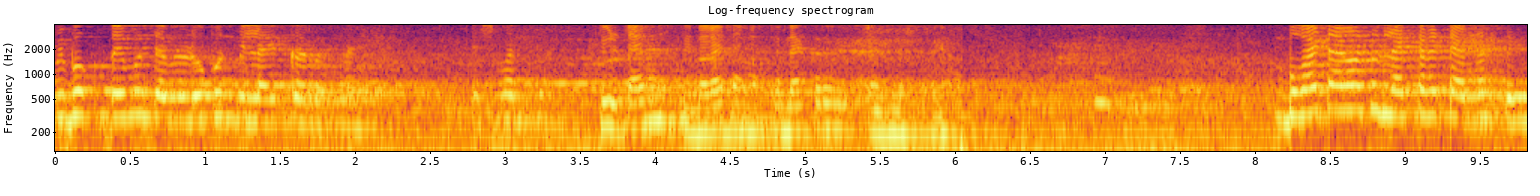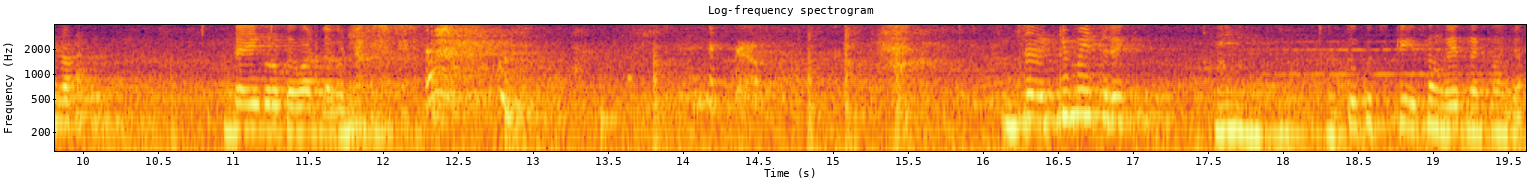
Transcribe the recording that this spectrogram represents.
मी बघतोय म्हणते व्हिडिओ पण मी लाईक करत नाही. तेच म्हणते. तुला टाईम नसते मला टाईम असते लाईक करायला टाईम नसते बघा टाईम असेल लाईक करायला टाईम नसते हिला. दहा एक रुपये वाटला पडला जळकी मैत्री. हम्म. तू कुछ की सांगत नाहीस माझ्या?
